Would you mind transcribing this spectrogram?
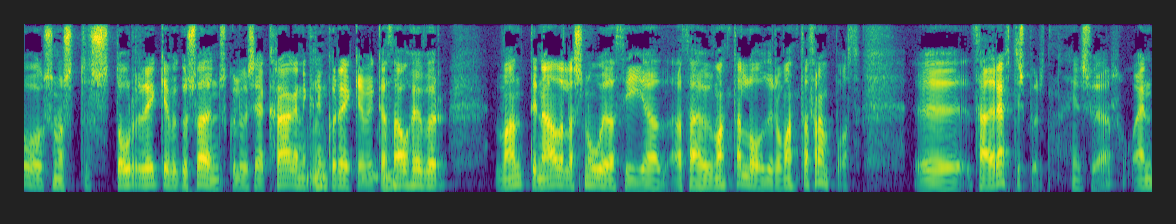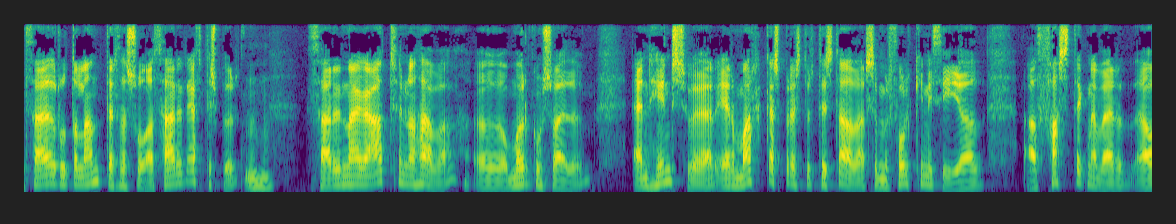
og svona stóri Reykjavíkusvæðinu, skulum við segja kragan í kringu mm. Reykjavík, að mm. þá hefur vandin aðala snúið að því að, að það hefur vanta lóðir og vanta frambóð. Uh, það er eftirspurn hins vegar, en það er út á land er það svo að það er eftirspurn, mm. það er næga atfinn að hafa uh, á mörgum svæðum en hins vegar er markasprestur til staðar sem er fólkin í því að, að fastegnaverð á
